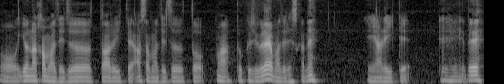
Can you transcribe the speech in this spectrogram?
う夜中までずっと歩いて朝までずっとまあ6時ぐらいまでですかね、えー歩いて、えーで、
